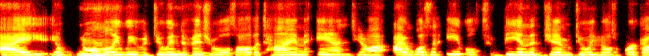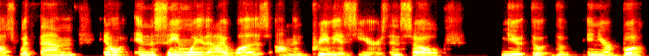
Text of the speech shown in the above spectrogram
I, you know, normally we would do individuals all the time. And, you know, I, I, wasn't able to be in the gym doing those workouts with them, you know, in the same way that I was um, in previous years. And so you, the, the, in your book,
